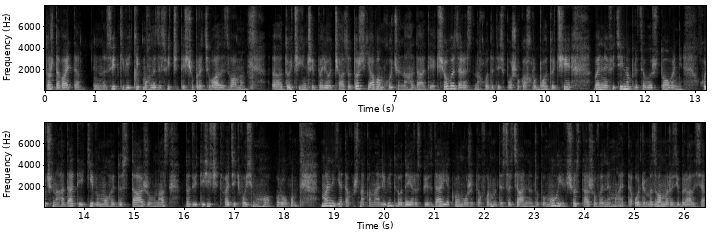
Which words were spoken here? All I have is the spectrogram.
Тож давайте свідків, які б могли засвідчити, що працювали з вами е, той чи інший період часу. Тож я вам хочу нагадати, якщо ви зараз знаходитесь в пошуках роботи, чи ви неофіційно працевлаштовані, хочу нагадати, які вимоги до стажу у нас до 2028 року. У мене є також на каналі відео, де я розповідаю, як ви можете оформити соціальну допомогу, якщо стажу ви не маєте. Отже, ми з вами розібралися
